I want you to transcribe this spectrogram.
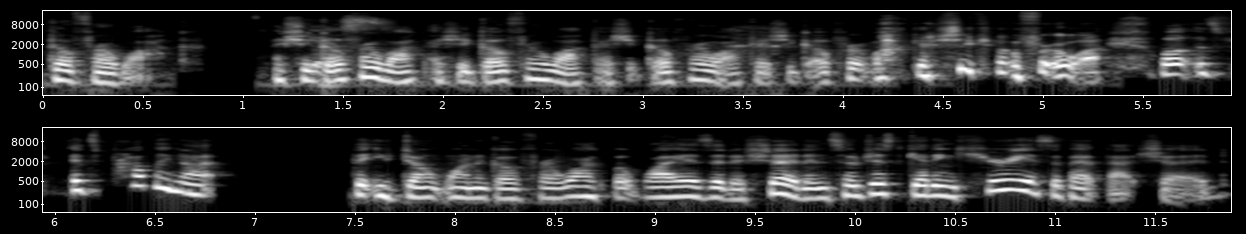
go for a walk. I should yes. go for a walk. I should go for a walk. I should go for a walk. I should go for a walk. I should go for a walk. Well, it's, it's probably not that you don't want to go for a walk, but why is it a should? And so just getting curious about that should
